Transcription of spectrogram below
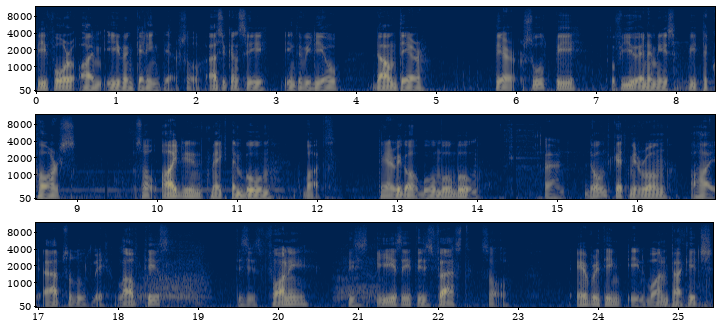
before I'm even getting there. So as you can see in the video down there, there should be a few enemies with the cards. So I didn't make them boom, but there we go, boom boom boom. And don't get me wrong, I absolutely love this this is funny, this is easy, this is fast. So everything in one package.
